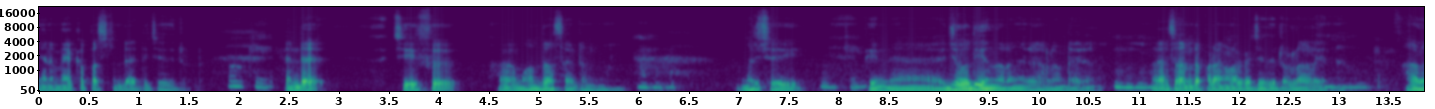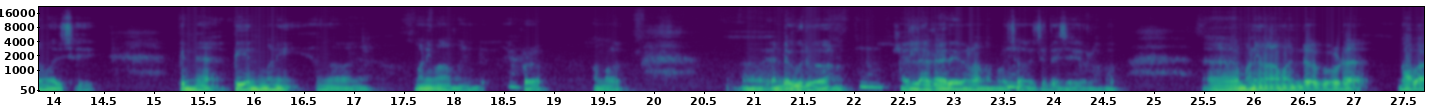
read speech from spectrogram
ഞാൻ മേക്കപ്പ് അസിസ്റ്റന്റായിട്ട് ചെയ്തിട്ടുണ്ട്. ഓക്കെ എന്റെ ചീഫ് മോഹൻദാസ് ഏട്ടൻ മരിച്ചുപോയി. പിന്നെ ജ്യോതി എന്ന് പറഞ്ഞ ഒരാളുണ്ടായിരുന്നു. ലാൽ സാറിന്റെ പടങ്ങളൊക്കെ ചെയ്തിട്ടുള്ള ആൾ തന്നെ. ആൾ മരിച്ചുപോയി. പിന്നെ പി എൻ മണി എന്ന് പറഞ്ഞ മണിമാമയുണ്ട്. ഇപ്പോഴും നമ്മൾ എന്റെ ഗുരുവാണ്. എല്ലാ കാര്യങ്ങളും നമ്മൾ ചോദിച്ചിട്ടേ ചെയ്യുള്ളൂ. അപ്പം മണിമാമന്റെ കൂടെ ബാബ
